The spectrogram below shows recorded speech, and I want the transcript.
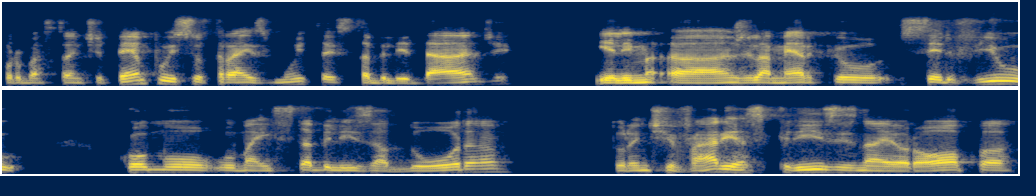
por bastante tempo. Isso traz muita estabilidade. E ele, a Angela Merkel serviu como uma estabilizadora durante várias crises na Europa,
